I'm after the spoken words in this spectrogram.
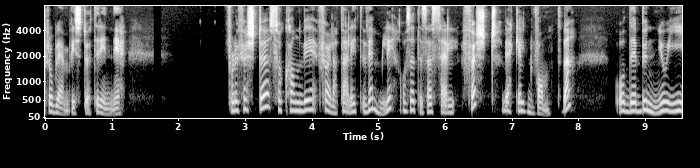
problemer vi støter inn i. For det første så kan vi føle at det er litt vemmelig å sette seg selv først. Vi er ikke helt vant til det. Og det bunner jo i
